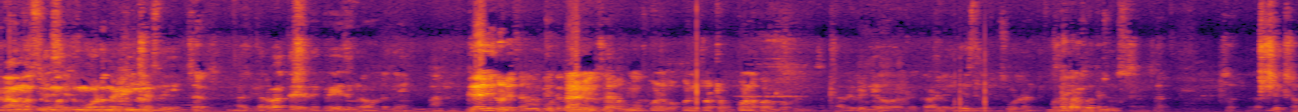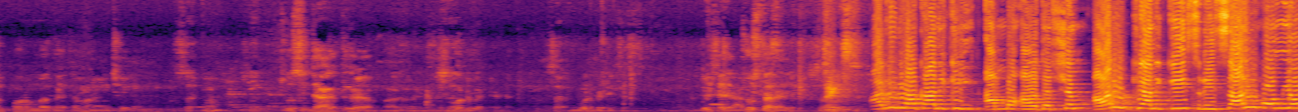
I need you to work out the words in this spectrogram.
గ్రామస్తులు మొత్తం మూడు వందల ఇల్లు ఉంది. సార్ అది తర్వాత ఇది గ్రేజింగ్లో కూడా కొన్ని చోట్ల కొండపురం పోతుంది. రెవెన్యూ రికార్డు ఏం చేస్తారు చూడండి. గుట్టపడిపోతుంది సార్ అబ్జెక్షన్ పూర్వం అయితే మనం ఏం చేయలేము. సార్ చూసి జాగ్రత్తగా బోర్డు పెట్టండి. సార్ బోర్డు థ్యాంక్స్ అనురాగానికి అమ్మ ఆదర్శం ఆరోగ్యానికి Shri Sai homeo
